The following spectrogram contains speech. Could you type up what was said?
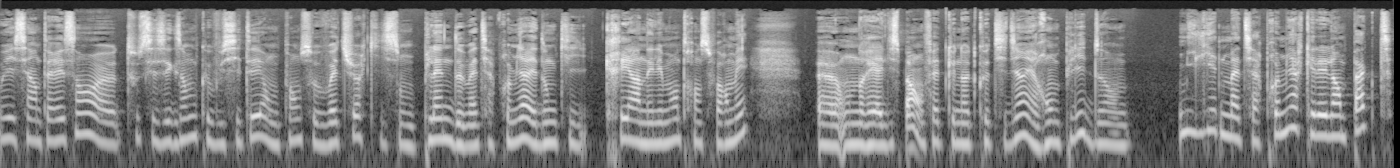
Oui, c'est intéressant. Euh, tous ces exemples que vous citez, on pense aux voitures qui sont pleines de matières premières et donc qui créent un élément transformé. Euh, on ne réalise pas en fait que notre quotidien est rempli d'un millier de matières premières. Quel est l'impact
